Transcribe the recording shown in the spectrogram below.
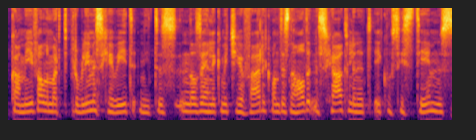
kan meevallen. Maar het probleem is, je weet het niet. Dus, en dat is eigenlijk een beetje gevaarlijk, want het is nog altijd een schakel in het ecosysteem. Dus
